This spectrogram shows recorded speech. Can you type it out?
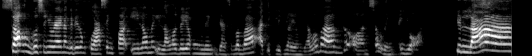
So, kung gusto niyo rin ng ganitong klaseng pailaw, may ilalagay akong link dyan sa baba at i-click niyo yung yellow bag doon sa link na yon. Yun lang!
